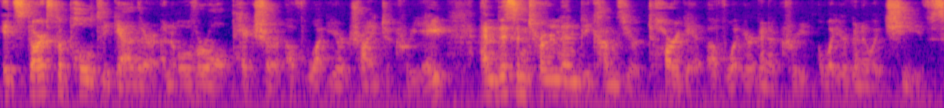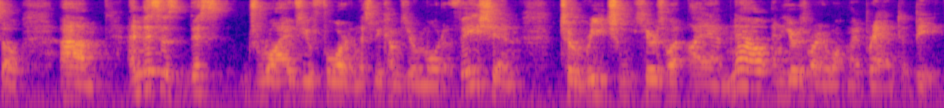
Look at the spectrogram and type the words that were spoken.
it starts to pull together an overall picture of what you're trying to create. And this in turn then becomes your target of what you're to create, what you're to achieve. So, um, and this is, this drives you forward and this becomes your motivation to reach here's what I am now and here's where I want my brand to be.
